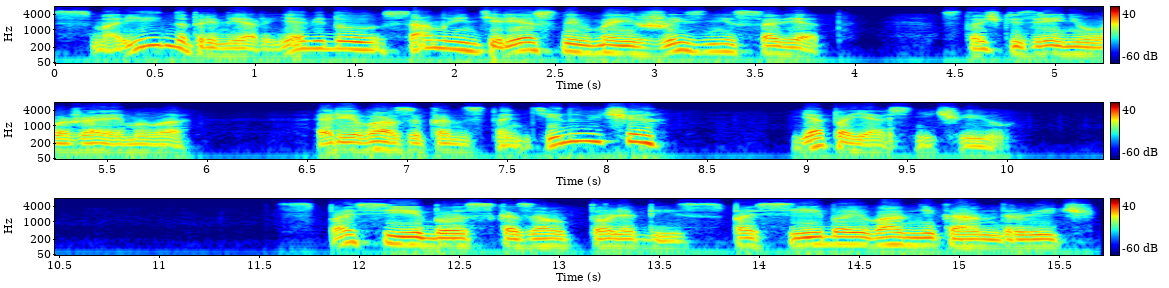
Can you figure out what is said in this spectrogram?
С моей, например, я веду самый интересный в моей жизни совет. С точки зрения уважаемого Реваза Константиновича я поясничаю. «Спасибо», — сказал Толя Бис, — «спасибо, Иван Никандрович».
